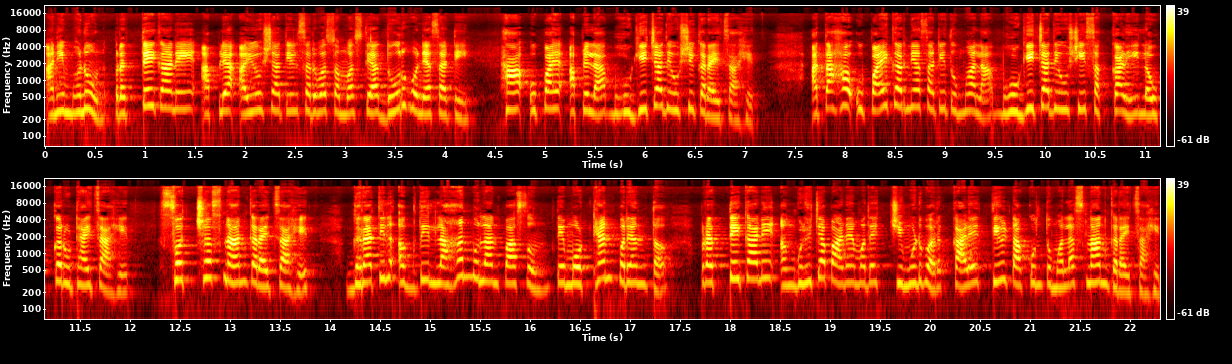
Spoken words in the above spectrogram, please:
आणि म्हणून प्रत्येकाने आपल्या आयुष्यातील सर्व समस्या दूर होण्यासाठी हा उपाय आपल्याला भोगीच्या दिवशी करायचा आहे. आता हा उपाय करण्यासाठी तुम्हाला भोगीच्या दिवशी सकाळी लवकर उठायचं आहे. स्वच्छ स्नान करायचं आहे. घरातील अगदी लहान मुलांपासून ते मोठ्यांपर्यंत प्रत्येकाने अंघोळीच्या पाण्यामध्ये चिमुडवर काळे तीळ टाकून तुम्हाला स्नान करायचं आहे.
